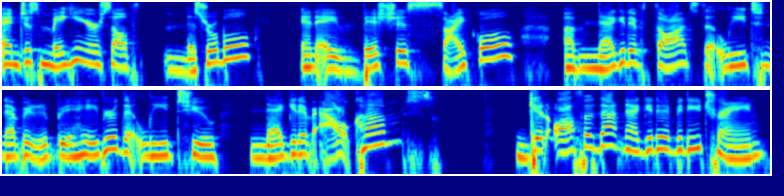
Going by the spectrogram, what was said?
and just making yourself miserable in a vicious cycle of negative thoughts that lead to negative behavior, that lead to negative outcomes, get off of that negativity train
